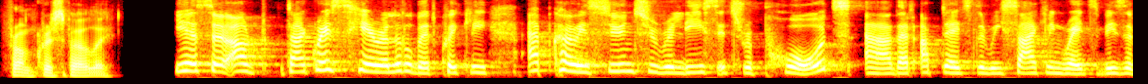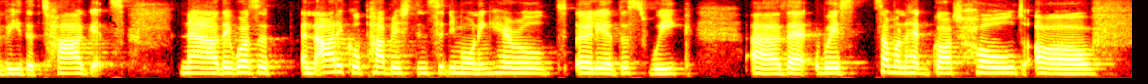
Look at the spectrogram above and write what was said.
from Chris Foley. Yeah, so I'll digress here a little bit quickly. APCO is soon to release its report uh, that updates the recycling rates vis a vis the targets. Now, there was a, an article published in Sydney Morning Herald earlier this week uh, that where someone had got hold of,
